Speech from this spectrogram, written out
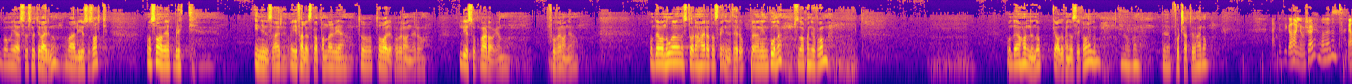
Gå med Jesus ut i verden, være lys og salt. Og så har vi et blikk inni huset her og i fellesskapene der vi er, til å ta vare på hverandre og lyse opp hverdagen for hverandre. Og det var Nå står det her at jeg skal invitere opp eh, min kone, så da kan du få komme. Og det handler nok Ja, du kan jo si hva det handler om. Det fortsetter jo her nå. Jeg si hva det handler om sjøl. Ja.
